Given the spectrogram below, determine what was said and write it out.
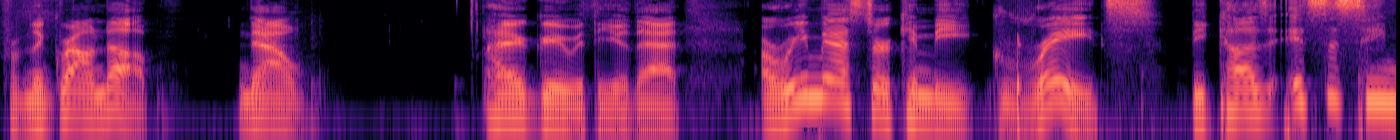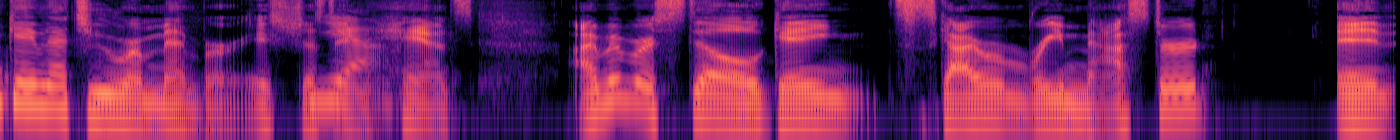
from the ground up. Now, I agree with you that a remaster can be great because it's the same game that you remember. It's just Yeah. enhanced. I remember still getting Skyrim remastered, and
